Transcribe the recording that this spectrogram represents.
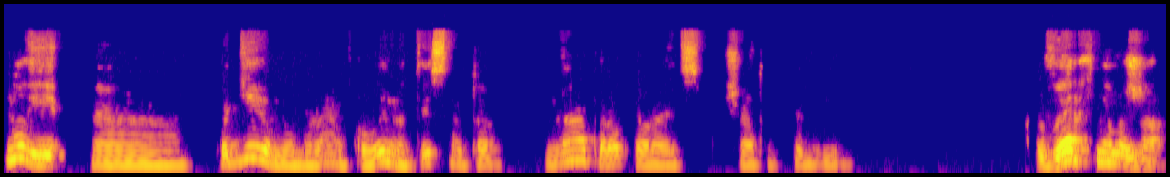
Ну і е, подію ми обираємо, коли натиснуто на прапорець. Початок події. Верхня межа.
